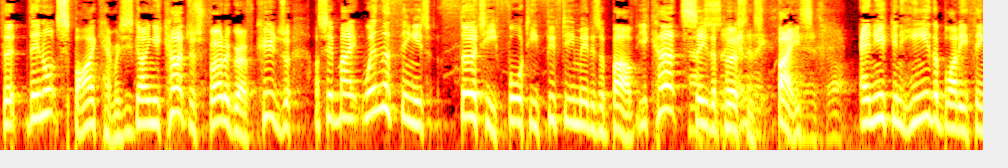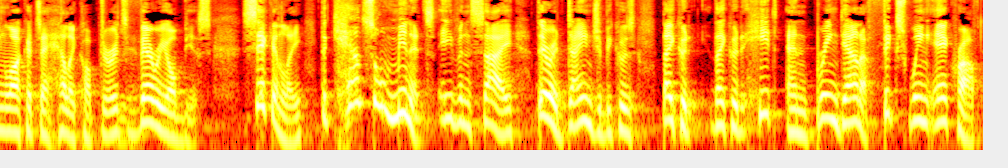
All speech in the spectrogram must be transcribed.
that they're not spy cameras. He's going, you can't just photograph kids. I said, mate, when the thing is 30, 40, 50 metres above, you can't, see the see person's anything. face Yeah, right. and you can hear the bloody thing like it's a helicopter. It's very obvious. Secondly, the council minutes even say they're a danger because they could they could hit and bring down a fixed wing aircraft.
